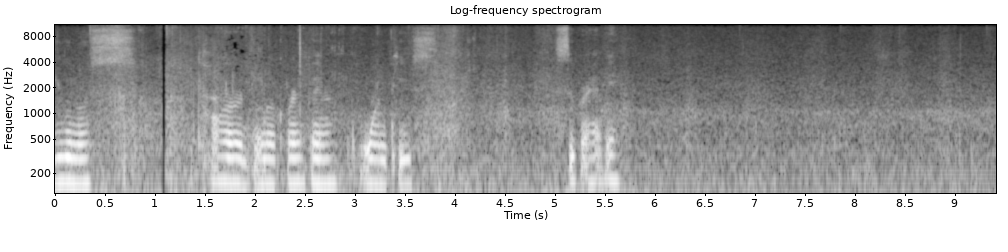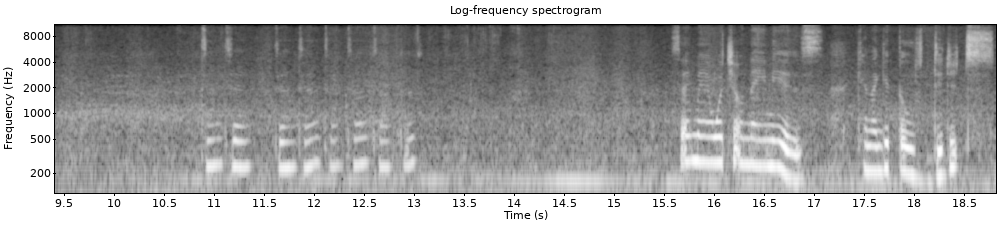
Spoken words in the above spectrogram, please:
Eunice card look right there. One piece. Super heavy. Dun, dun, dun, dun, dun, dun, dun, dun. Say, man, what your name is? Can I get those digits?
